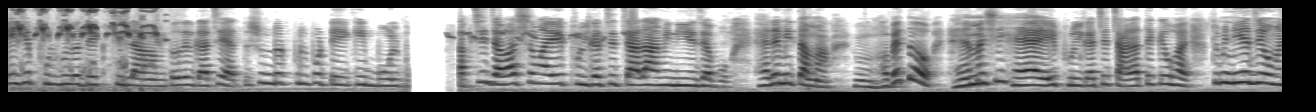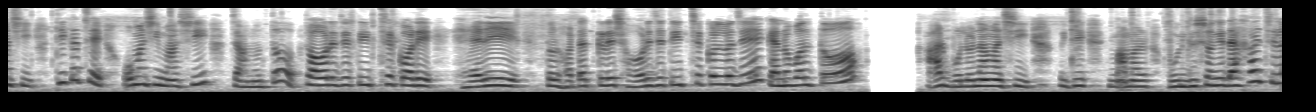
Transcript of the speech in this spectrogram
এই যে ফুলগুলো দেখছিলাম তোদের গাছে এত সুন্দর ফুল ফোটে কি বলব? ভাবছি যাওয়ার সময় এই ফুল গাছের চারা আমি নিয়ে যাব। হ্যাঁ রে মিতামা হবে তো? হ্যাঁ মাসি হ্যাঁ এই ফুল গাছের চারা থেকেও হয়। তুমি নিয়ে যেও মাসি, ঠিক আছে? ও মাসি মাসি, জানো তো? শহরে যেতে ইচ্ছে করে। হ্যাঁ রে, তোর হঠাৎ করে শহরে যেতে ইচ্ছে করল যে, কেন বলতো? আর বলো না মাসি, ওই যে আমার বন্ধুর সঙ্গে দেখা হয়েছিল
